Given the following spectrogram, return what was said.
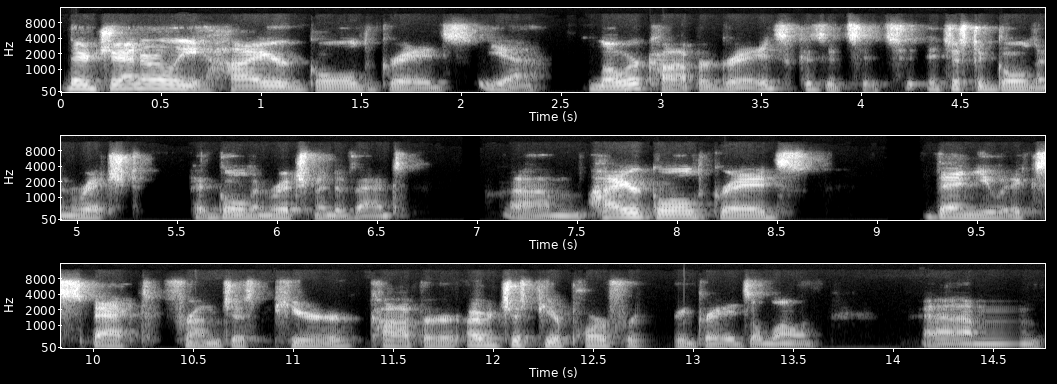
They're generally higher gold grades. Yeah, lower copper grades because it's it's it's just a gold enriched a gold enrichment event. Um, higher gold grades, than you would expect from just pure copper or just pure porphyry grades alone. Um,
